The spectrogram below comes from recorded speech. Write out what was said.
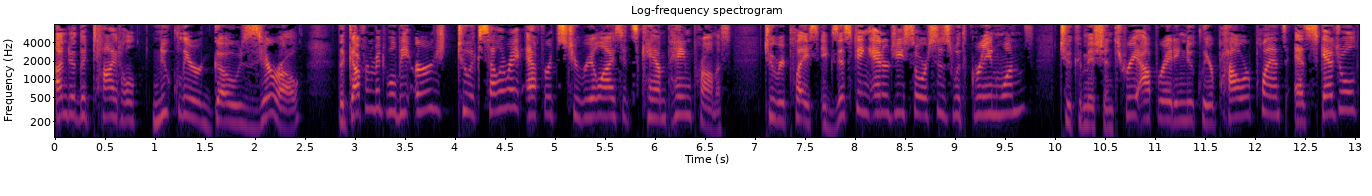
Under the title Nuclear Go Zero, the government will be urged to accelerate efforts to realize its campaign promise to replace existing energy sources with green ones, to commission three operating nuclear power plants as scheduled,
